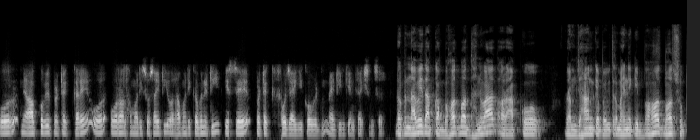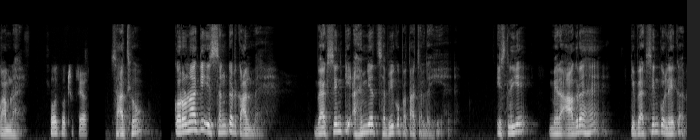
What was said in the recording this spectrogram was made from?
और अपने आप को भी प्रोटेक्ट करें और ओवरऑल हमारी सोसाइटी और हमारी कम्युनिटी इससे प्रोटेक्ट हो जाएगी कोविड 19 के इन्फेक्शन से। डॉक्टर नावेद आपका बहुत बहुत धन्यवाद और आपको रमज़ान के पवित्र महीने की बहुत बहुत शुभकामनाएँ। बहुत बहुत शुक्रिया। साथियों कोरोना की इस संकट काल में वैक्सीन की अहमियत सभी को पता चल रही है। इसलिए मेरा आग्रह है कि वैक्सीन को लेकर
